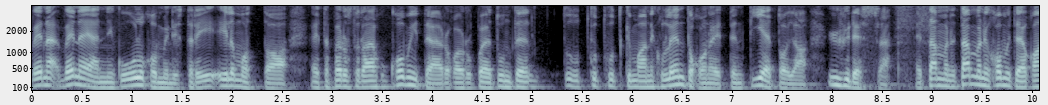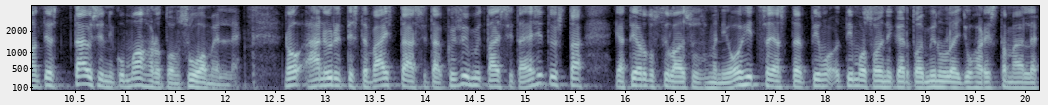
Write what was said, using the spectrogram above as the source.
Venä, Venäjän niin kuin ulkoministeri ilmoittaa, että perustetaan joku komitea, joka rupeaa tunteen, tutkimaan niin kuin lentokoneiden tietoja yhdessä. Tämmöinen, komitea, joka on tietysti täysin niin kuin mahdoton Suomelle. No hän yritti sitten väistää sitä kysymy- tai sitä esitystä ja tiedotustilaisuus meni ohitse ja sitten Timo, Timo Soini kertoi minulle Juharistamäelle,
